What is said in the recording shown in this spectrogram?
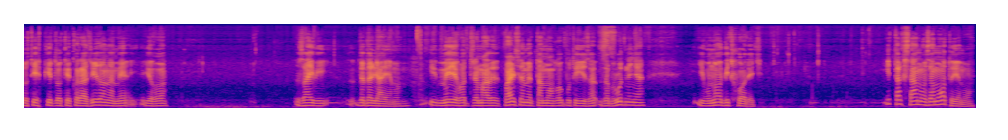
До тих пір, доки кора зрізана, ми його зайвий видаляємо. І ми його тримали пальцями, там могло бути і забруднення, і воно відходить. І так само замотуємо.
